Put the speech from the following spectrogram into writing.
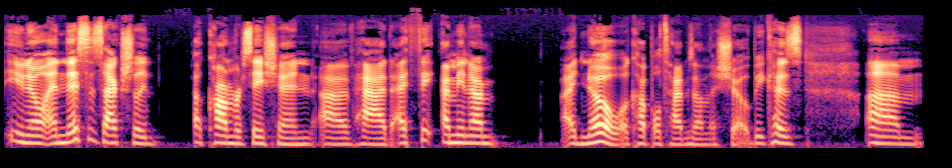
you know, and this is actually a conversation I've had. I think I mean I'm I know a couple times on the show because um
